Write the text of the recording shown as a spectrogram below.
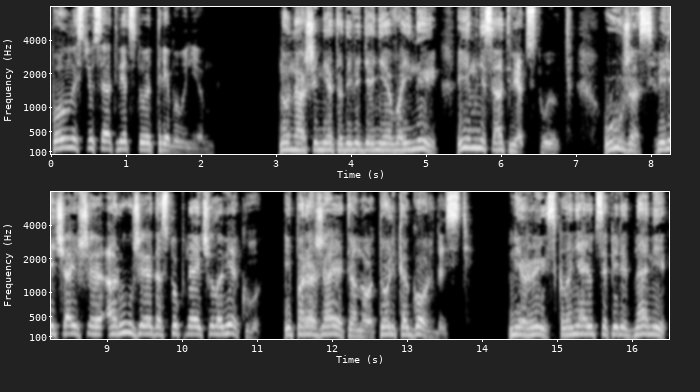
полностью соответствует требованиям. Но наши методы ведения войны им не соответствуют. Ужас – величайшее оружие, доступное человеку, и поражает оно только гордость. Миры склоняются перед нами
